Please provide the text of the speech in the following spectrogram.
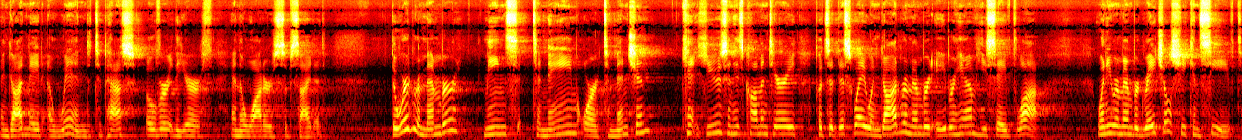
and God made a wind to pass over the earth, and the waters subsided. The word remember means to name or to mention. Kent Hughes, in his commentary, puts it this way When God remembered Abraham, he saved Lot. When he remembered Rachel, she conceived.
